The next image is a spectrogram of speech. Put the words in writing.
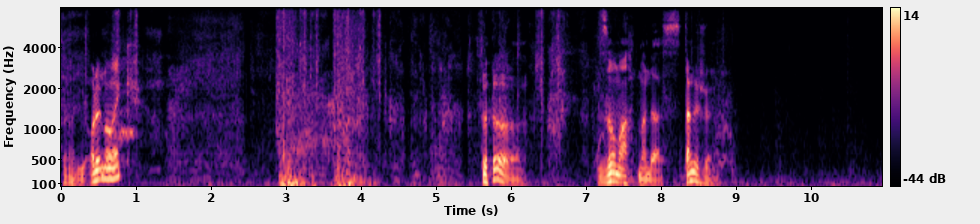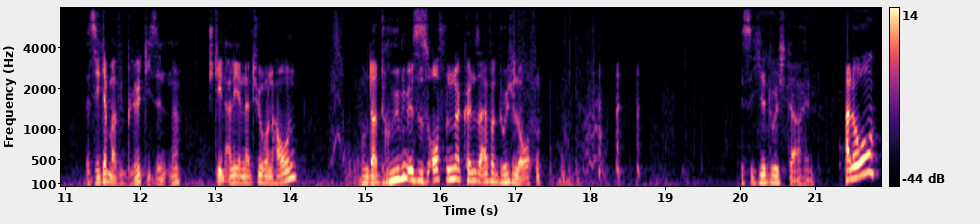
So, die Olle noch weg. so macht man das. Dankeschön. Das seht ihr mal, wie blöd die sind, ne? Stehen alle in der Tür und hauen. Und da drüben ist es offen, da können sie einfach durchlaufen. ist sie hier durch dahin. Hallo?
